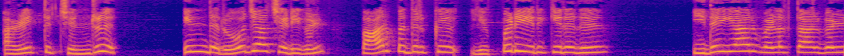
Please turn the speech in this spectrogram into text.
அழைத்துச் சென்று இந்த ரோஜா செடிகள் பார்ப்பதற்கு எப்படி இருக்கிறது? இதை யார் வளர்த்தார்கள்?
